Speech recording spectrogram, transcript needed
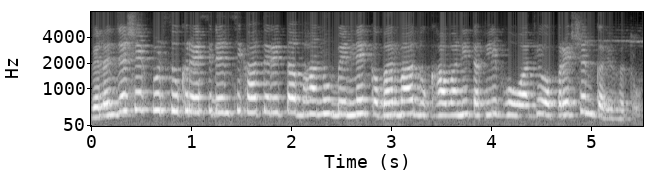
વેલંજા શેખપુર સુખ રેસિડેન્સી ખાતે રહેતા ભાનુબેનને કમરમાં દુખાવાની તકલીફ હોવાથી ઓપરેશન કર્યું હતું.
